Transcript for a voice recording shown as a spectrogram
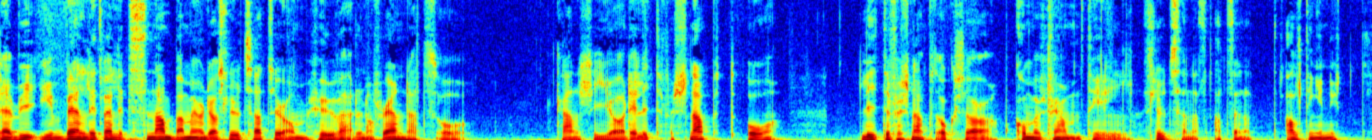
där vi är väldigt, väldigt snabba med att dra slutsatser om hur världen har förändrats och kanske gör det lite för snabbt och lite för snabbt också kommer fram till slutsatsen att, att allting är nytt.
